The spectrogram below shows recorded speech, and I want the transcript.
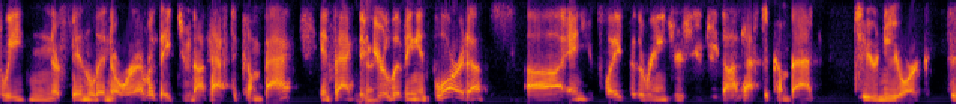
Sweden or Finland or wherever, they do not have to come back. In fact, okay. if you're living in Florida uh, and you played for the Rangers, you do not have to come back to New York to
